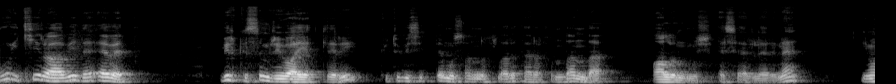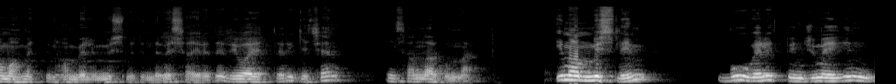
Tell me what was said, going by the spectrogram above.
Bu iki ravi de evet bir kısım rivayetleri Kütüb-i Sitte musannıfları tarafından da alınmış eserlerine. İmam Ahmet bin Hanbel'in Müsned'inde vesairede rivayetleri geçen insanlar bunlar. İmam Müslim bu Velid bin Cümey'in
